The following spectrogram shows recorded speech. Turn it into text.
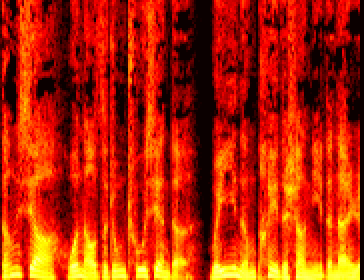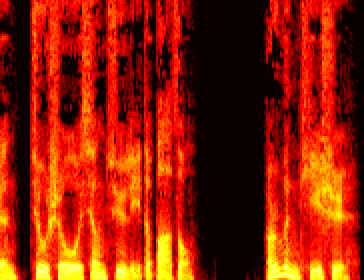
当下我脑子中出现的唯一能配得上你的男人，就是偶像剧里的霸总。而问题是，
